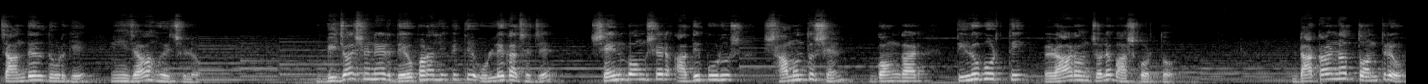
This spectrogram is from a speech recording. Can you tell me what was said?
চান্দেল দুর্গে নিয়ে যাওয়া হয়েছিল। বিজয় সেনের দেওপাড়া লিপিতে উল্লেখ আছে যে, সেন বংশের আদিপুরুষ সামন্ত সেন গঙ্গার তীরবর্তী রাঢ় অঞ্চলে বাস করত। ডাকারনাথ তন্ত্রেও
